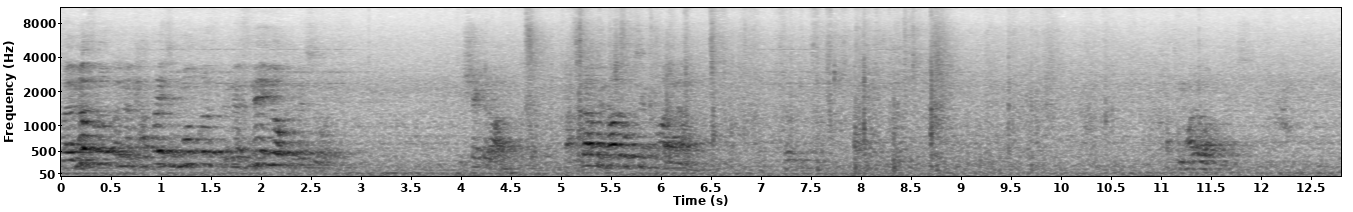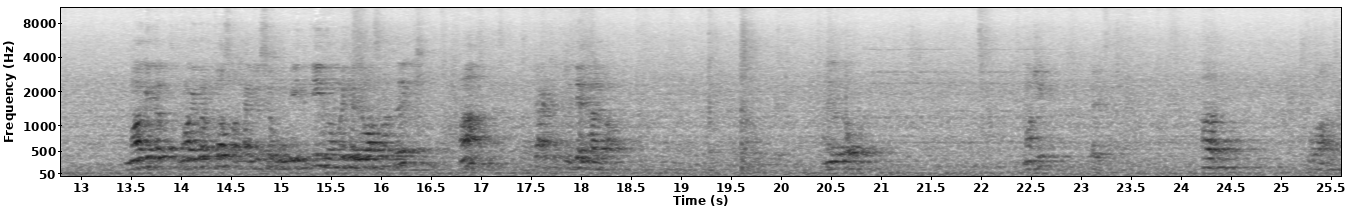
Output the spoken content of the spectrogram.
فلنفرض أن حطيت الموقف إن اثنين يوقف بنفس بالشكل هذا استخدم هذا وبشكل هذا حطهم على بعض ما قدرت ما قدرت توصل حق جسمهم ايد ايدهم هي اللي وصلت لك؟ ها؟ تعكس الاثنين على بعض عن ماشي؟ هذا. وهذا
